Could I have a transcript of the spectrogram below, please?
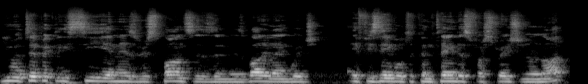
you would typically see in his responses and his body language if he's able to contain this frustration or not.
